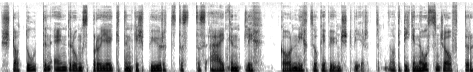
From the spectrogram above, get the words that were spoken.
Statutenänderungsprojekten gespürt, dass das eigentlich gar nicht so gewünscht wird. Oder die Genossenschafter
